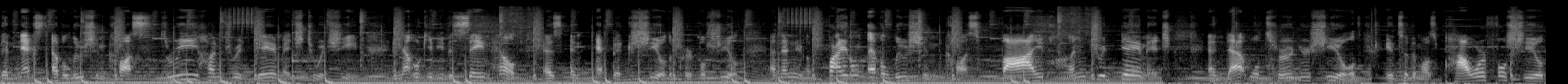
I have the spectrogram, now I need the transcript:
The next evolution costs 300 damage to achieve, and that will give you the same health as an epic shield, a purple shield. And then your final evolution costs 500 damage, and that will turn your shield into the most powerful shield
